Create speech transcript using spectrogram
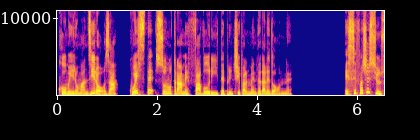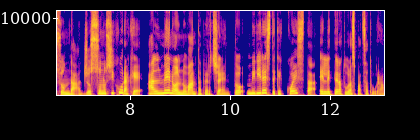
come i romanzi rosa, queste sono trame favorite principalmente dalle donne. E se facessi un sondaggio, sono sicura che, almeno al 90%, mi direste che questa è letteratura spazzatura.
